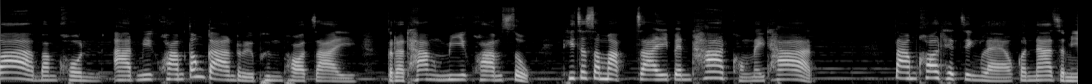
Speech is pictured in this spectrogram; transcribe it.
ว่าบางคนอาจมีความต้องการหรือพึงพอใจ กระทั่งมีความสุขที่จะสมัครใจเป็นทาสของในทาสตามข้อเท็จจริงแล้วก็น่าจะมี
